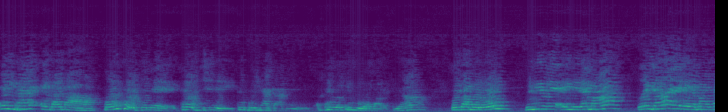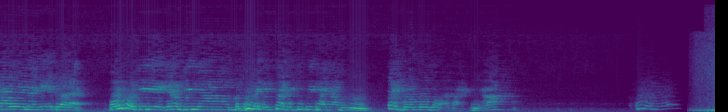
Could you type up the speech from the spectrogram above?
အိမ်တိုင်းအိမ်တိုင်းမှာဘုန်းခိုခြင်းနဲ့ကြောက်ခြင်းတွေပြုပေးထားကြဖို့အထူးအထူးရပါတယ်ခင်ဗျာဒါကြောင့်မလို့ဒီလိုအိမ်တွေထဲမှာလေကားအိမ်မှာကာဝယ်နိုင်တဲ့အတွက်ဘုန်းတော်ကြီးနဲ့ကြောက်ကြီးများမဖြစ်မနေစတဲ့တူပေးထားကြဖို့တိုက်တွန်းလို့တော့အပ်ပါခင်ဗျာအခုလိုမျိုး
